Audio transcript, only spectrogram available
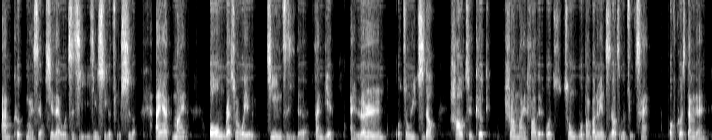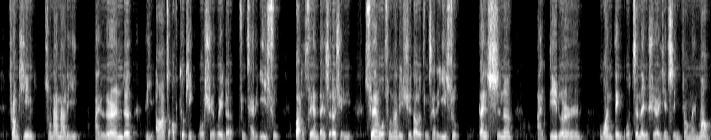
I'm cook myself。现在我自己已经是一个厨师了。I have my own restaurant。我有经营自己的饭店。I learn。我终于知道 how to cook from my father。我从我爸爸那边知道怎么煮菜。Of course，当然，from him，从他那里 ，I learned the art of cooking。我学会的煮菜的艺术。But 虽然但是二选一，虽然我从那里学到了煮菜的艺术，但是呢，I did learn one thing。我真的有学到一件事情，from my mom，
